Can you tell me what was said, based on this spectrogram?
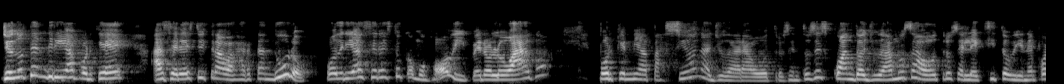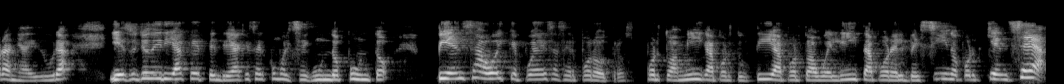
Yo no tendría por qué hacer esto y trabajar tan duro. Podría hacer esto como hobby, pero lo hago porque me apasiona ayudar a otros. Entonces, cuando ayudamos a otros, el éxito viene por añadidura y eso yo diría que tendría que ser como el segundo punto Piensa hoy qué puedes hacer por otros, por tu amiga, por tu tía, por tu abuelita, por el vecino, por quien sea.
